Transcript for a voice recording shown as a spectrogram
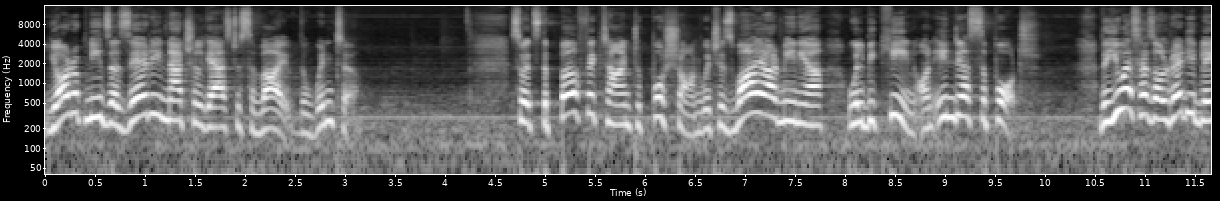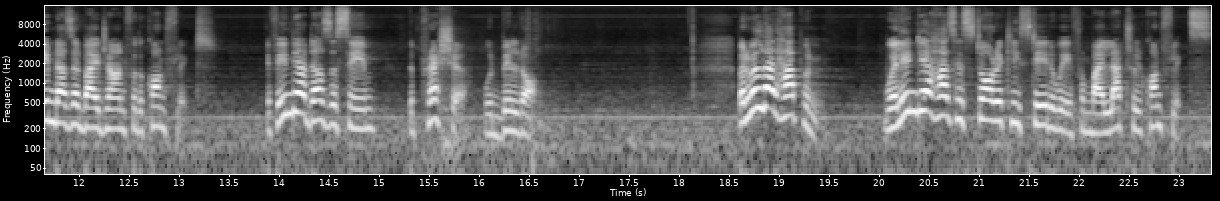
Europe needs Azeri natural gas to survive the winter. So it's the perfect time to push on, which is why Armenia will be keen on India's support. The US has already blamed Azerbaijan for the conflict. If India does the same, the pressure would build on. But will that happen? Well, India has historically stayed away from bilateral conflicts.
